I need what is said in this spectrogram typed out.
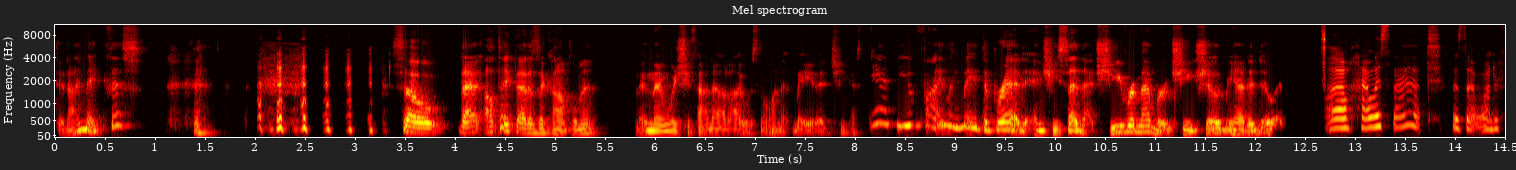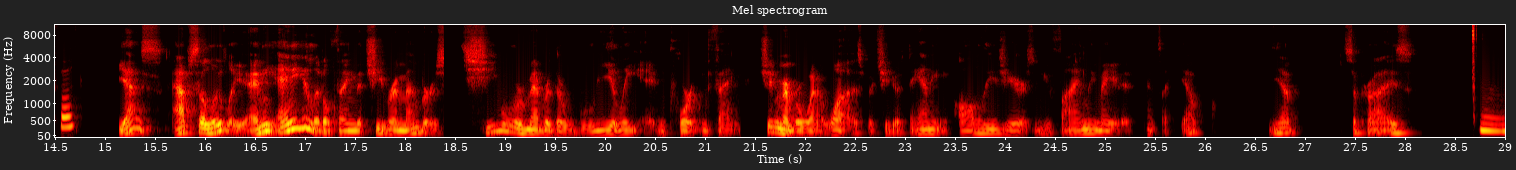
Did I make this? so that I'll take that as a compliment. And then when she found out I was the one that made it, she goes, "Dad, you finally made the bread." And she said that she remembered. She showed me how to do it. Oh, how was that? Was that wonderful? Yes, absolutely. Any any little thing that she remembers, she will remember the really important thing. She didn't remember when it was, but she goes, "Danny, all these years, and you finally made it." And it's like, "Yep, yep, surprise." Mm,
